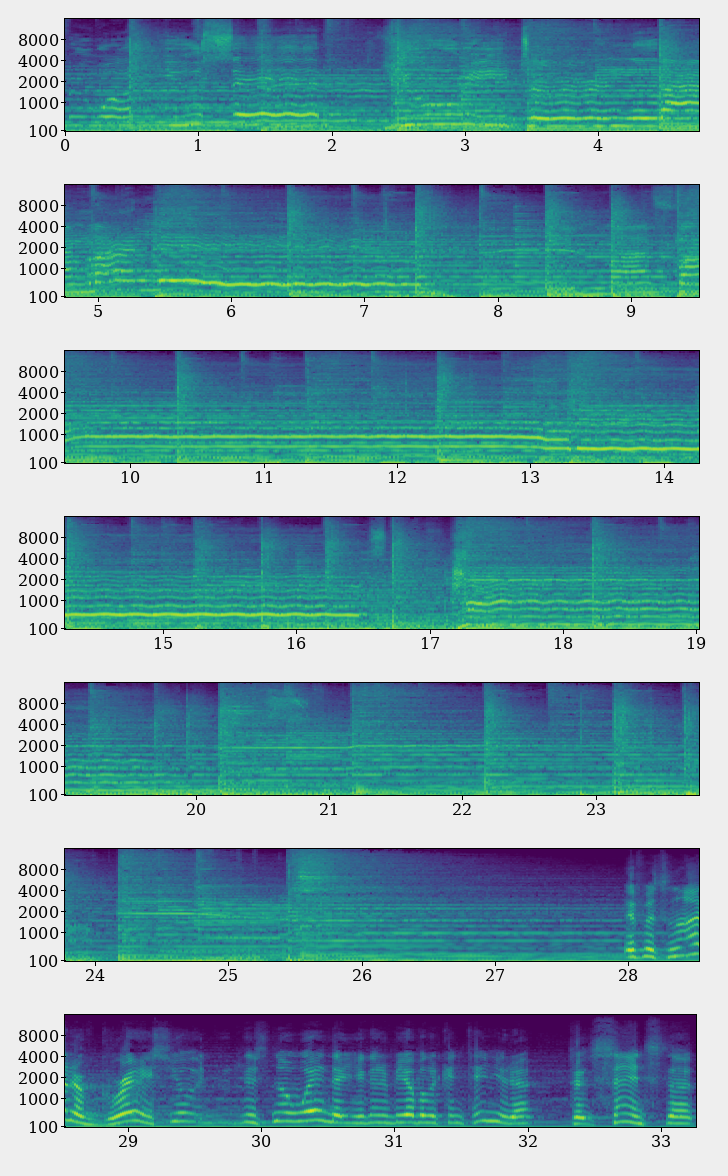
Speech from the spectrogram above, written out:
If it's not of grace, you, there's no way that you're going to be able to continue to, to sense the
